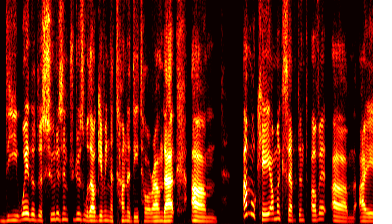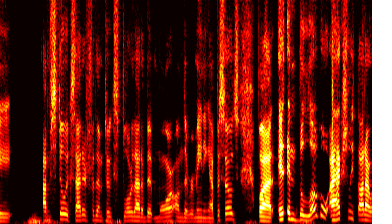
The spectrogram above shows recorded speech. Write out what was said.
the way that the suit is introduced without giving a ton of detail around that. Um, I'm okay. I'm acceptant of it. Um, I I'm still excited for them to explore that a bit more on the remaining episodes. But in, the logo, I actually thought I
